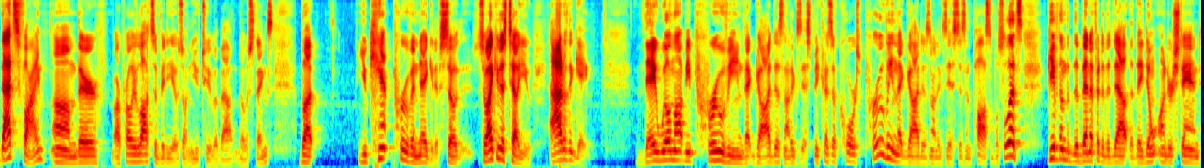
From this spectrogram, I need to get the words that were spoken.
that's fine. Um, there are probably lots of videos on YouTube about those things, but you can't prove a negative. So, so I can just tell you out of the gate, they will not be proving that God does not exist because, of course, proving that God does not exist is impossible. So let's give them the benefit of the doubt that they don't understand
